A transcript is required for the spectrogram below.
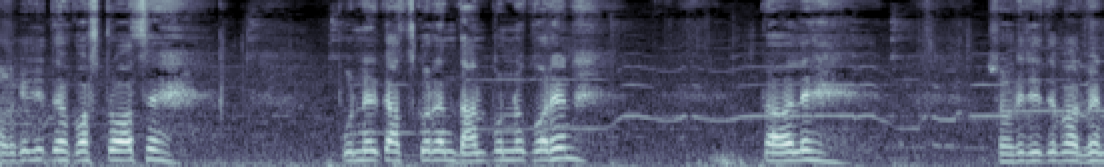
স্বর্গে যেতে কষ্ট আছে, পুণ্যের কাজ করেন, দান পুণ্য করেন, তাহলে স্বর্গে যেতে পারবেন।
